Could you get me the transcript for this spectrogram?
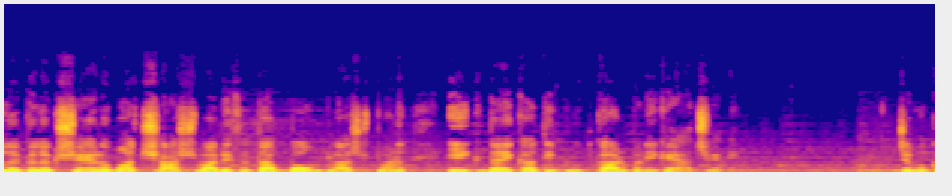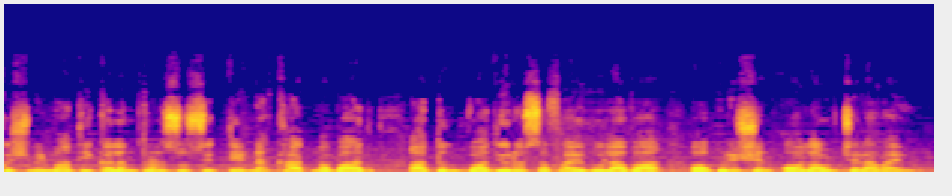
અલગ અલગ શહેરોમાં છાશવારે થતા બોમ્બ બ્લાસ્ટ પણ એક દાયકાથી ભૂતકાળ બની ગયા છે. જમ્મુ કાશ્મીરમાંથી કલમ ત્રણસો સિત્તેરના ખાત્મા બાદ આતંકવાદીઓનો સફાયો બોલાવવા ઓપરેશન ઓલ આઉટ ચલાવાયું.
